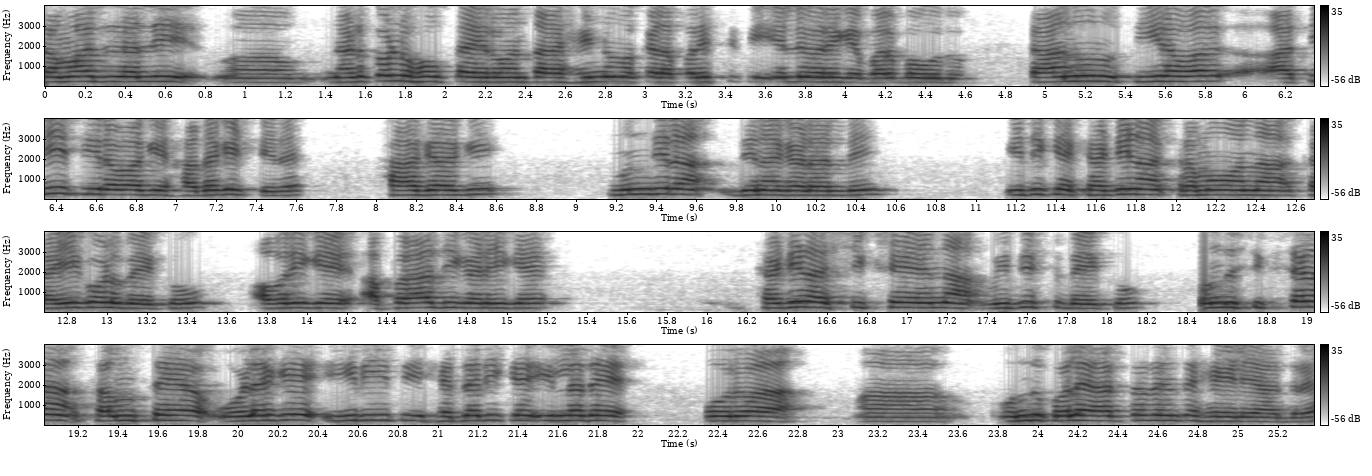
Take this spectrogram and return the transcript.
ಸಮಾಜದಲ್ಲಿ ನಡ್ಕೊಂಡು ಹೋಗ್ತಾ ಇರುವಂತಹ ಹೆಣ್ಣು ಮಕ್ಕಳ ಪರಿಸ್ಥಿತಿ ಎಲ್ಲಿವರೆಗೆ ಬರಬಹುದು? ಕಾನೂನು ತೀರವ, ಅತಿ ತೀರವಾಗಿ ಹದಗೆಟ್ಟಿದೆ. ಹಾಗಾಗಿ ಮುಂದಿನ ದಿನಗಳಲ್ಲಿ ಇದಕ್ಕೆ ಕಠಿಣ ಕ್ರಮವನ್ನು ಕೈಗೊಳ್ಳಬೇಕು ಅವರಿಗೆ ಅಪರಾಧಿಗಳಿಗೆ ಕಠಿಣ ಶಿಕ್ಷೆಯನ್ನು ವಿಧಿಸಬೇಕು. ಒಂದು ಶಿಕ್ಷಣ ಸಂಸ್ಥೆಯ ಒಳಗೆ ಈ ರೀತಿ ಹೆದರಿಕೆ ಇಲ್ಲದೆ ಓರ್ವ ಒಂದು ಕೊಲೆ ಆಗ್ತದೆ ಅಂತ ಹೇಳಿ ಆದರೆ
